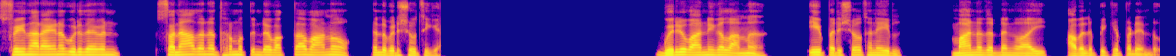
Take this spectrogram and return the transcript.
ശ്രീനാരായണ ഗുരുദേവൻ സനാതനധർമ്മത്തിന്റെ വക്താവാണോ എന്ന് പരിശോധിക്കാം. ഗുരുവാണികളാണ് ഈ പരിശോധനയിൽ മാനദണ്ഡങ്ങളായി അവലപ്പിക്കപ്പെടേണ്ടു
